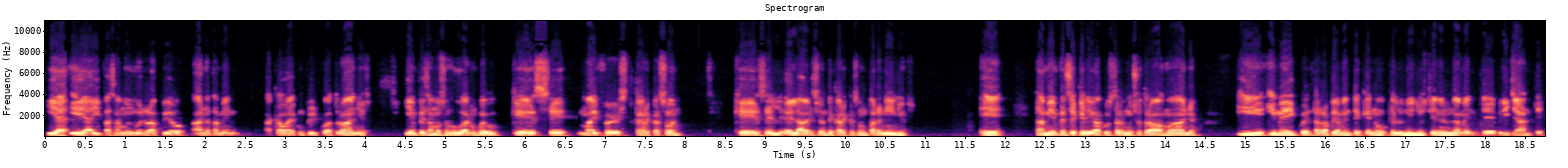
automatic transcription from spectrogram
y, de ahí pasamos muy rápido. Ana también acaba de cumplir cuatro años y empezamos a jugar un juego que es eh, My First Carcassonne, que es el, la versión de Carcassonne para niños. Eh, también pensé que le iba a costar mucho trabajo a Ana y, y, me di cuenta rápidamente que no, que los niños tienen una mente brillante.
